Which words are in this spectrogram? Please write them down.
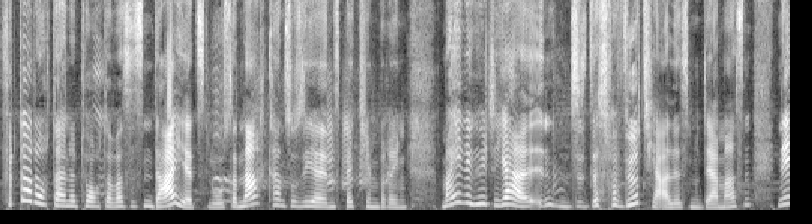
Fütter doch deine Tochter. Was ist denn da jetzt los? Danach kannst du sie ja ins Bettchen bringen. Meine Güte, ja, das verwirrt ja alles nur dermaßen. Nee,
